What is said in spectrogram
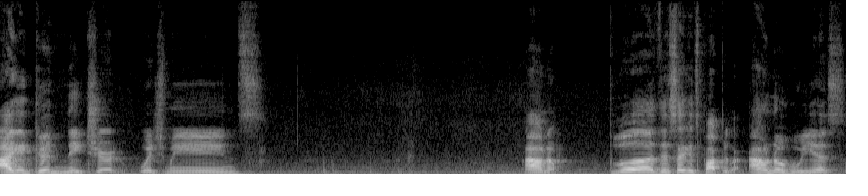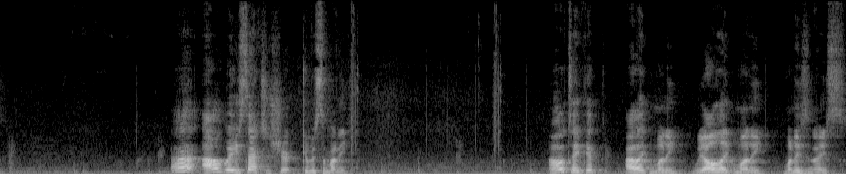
I get good natured, which means I don't know, but this thing is popular. I don't know who he is. Uh, I'll raise taxes, sure. Give us some money. I'll take it. I like money. We all like money. Money's nice.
